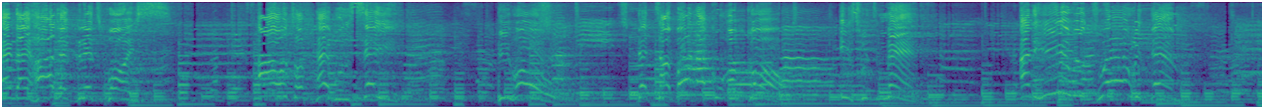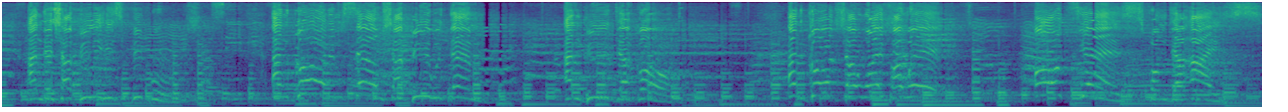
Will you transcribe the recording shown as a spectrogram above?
And I heard a great voice out of heaven saying, Behold, the tabernacle of God is they shall be his people. And God himself shall be with them, and be their God. And God shall wipe away all tears from their eyes,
